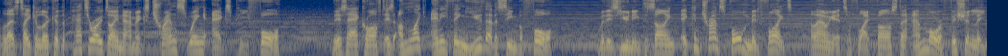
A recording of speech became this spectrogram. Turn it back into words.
Let's take a look at the PteroDynamics Transwing XP4. This aircraft is unlike anything you've ever seen before, with its unique design, it can transform mid-flight, allowing it to fly faster and more efficiently.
